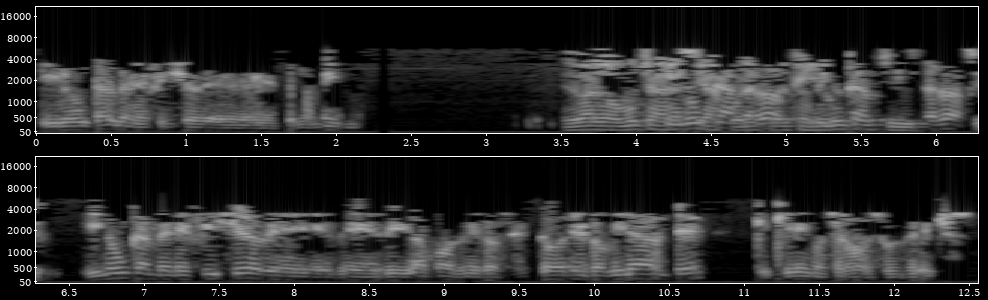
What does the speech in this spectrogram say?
y nunca el beneficio de, los mismos. Eduardo, muchas gracias por, estos minutos. y, nunca en beneficio de, digamos, de los sectores dominantes que quieren conservar sus derechos.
